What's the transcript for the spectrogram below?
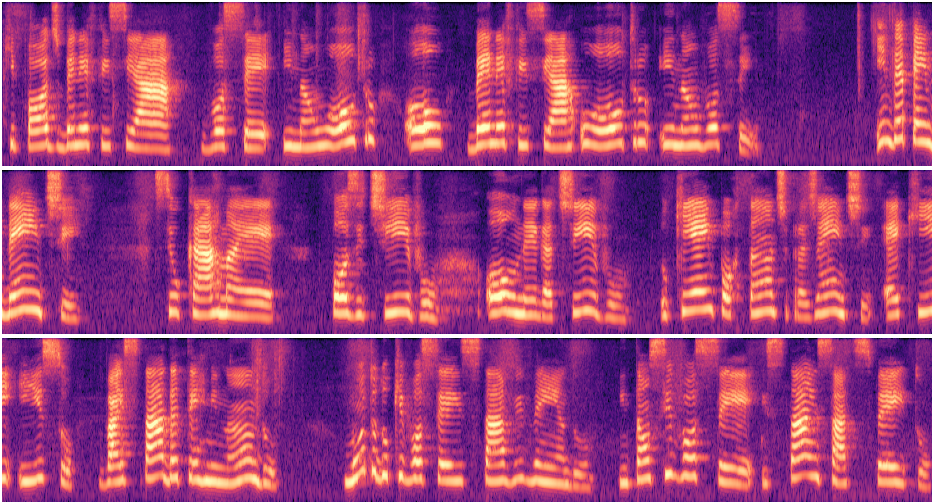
que pode beneficiar você e não o outro, ou beneficiar o outro e não você. Independente se o karma é positivo ou negativo, o que é importante para gente é que isso vai estar determinando muito do que você está vivendo. Então, se você está insatisfeito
